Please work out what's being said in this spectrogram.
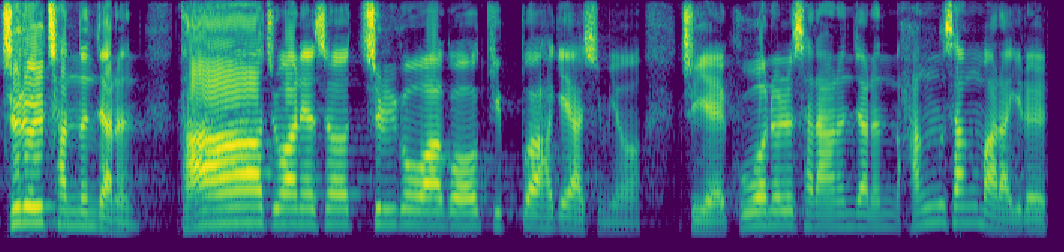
주를 찾는 자는 다 주 안에서 즐거워하고 기뻐하게 하시며 주의 구원을 사랑하는 자는 항상 말하기를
